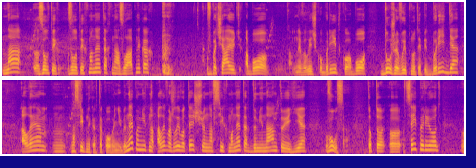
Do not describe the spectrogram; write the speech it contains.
На золотих, золотих монетах, на златниках вбачають або там, невеличку борідку, або дуже випнуте підборіддя. Але на срібниках такого ніби не помітно, але важливо те, що на всіх монетах домінантою є вуса. Тобто е, в цей період, е,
